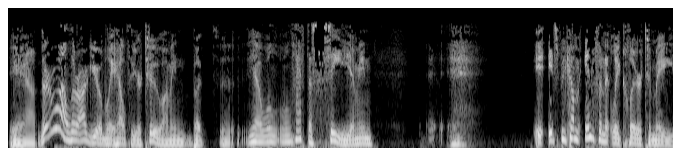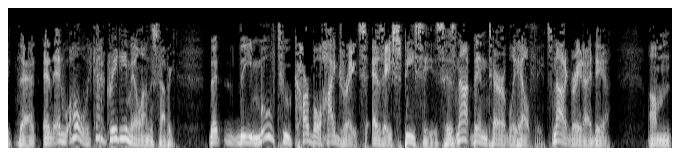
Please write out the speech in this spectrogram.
Yeah, they're well, they're arguably healthier too. I mean, but yeah, we'll we'll have to see. I mean, it, it's become infinitely clear to me that, and and oh, we got a great email on this topic. That the move to carbohydrates as a species has not been terribly healthy. It's not a great idea. Um,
